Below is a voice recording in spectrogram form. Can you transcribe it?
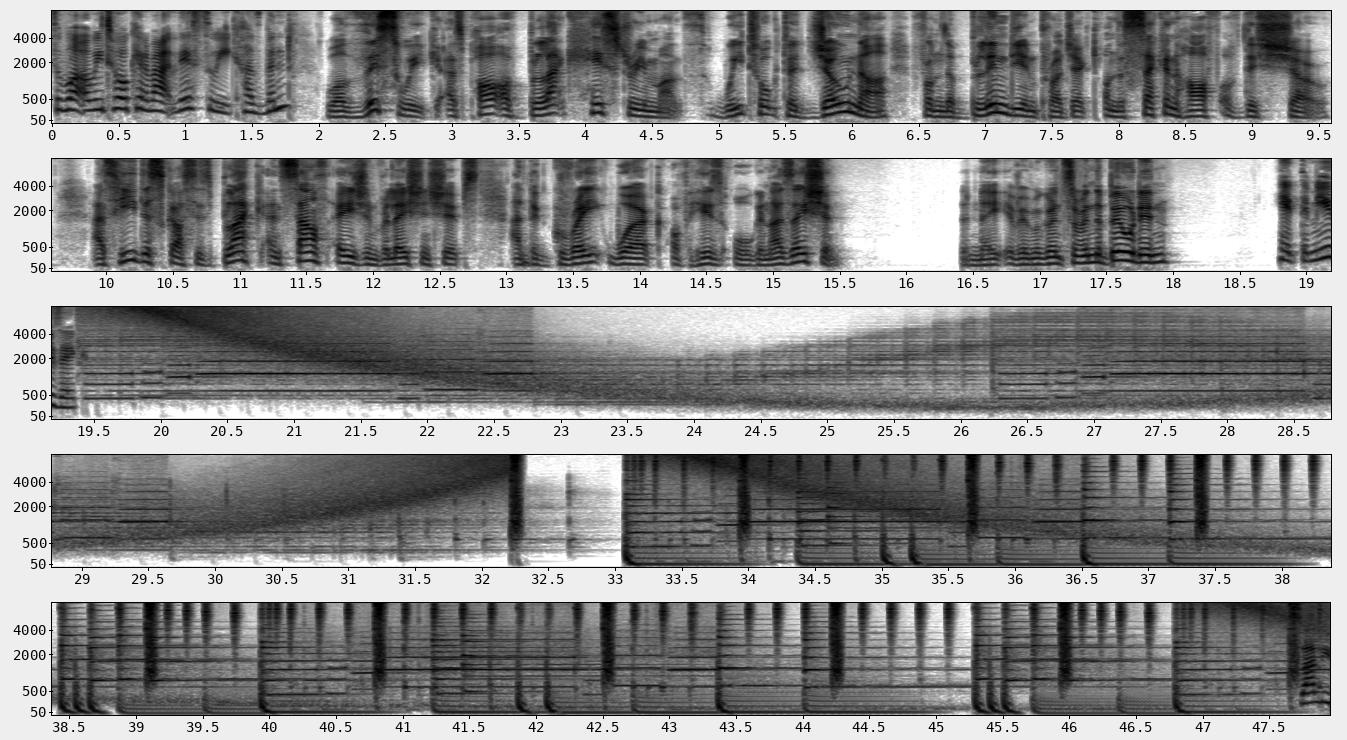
So, what are we talking about this week, husband? Well, this week, as part of Black History Month, we talked to Jonah from the Blindian Project on the second half of this show as he discusses Black and South Asian relationships and the great work of his organization. The native immigrants are in the building. Hit the music.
